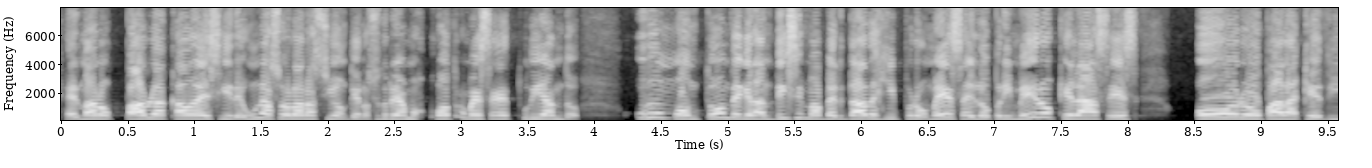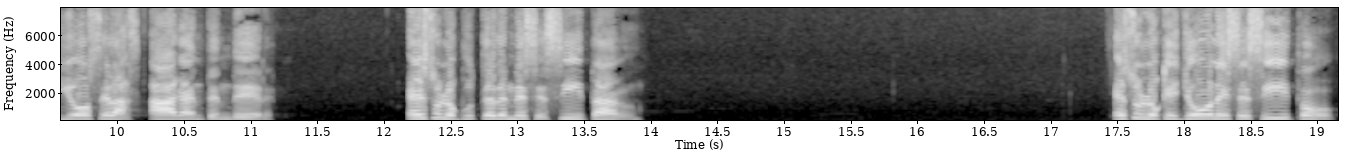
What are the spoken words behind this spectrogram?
Hermano, Pablo acaba de decir en una sola oración que nosotros llevamos cuatro meses estudiando un montón de grandísimas verdades y promesas y lo primero que Él hace es oro para que Dios se las haga entender. Eso es lo que ustedes necesitan. Eso es lo que yo necesito.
